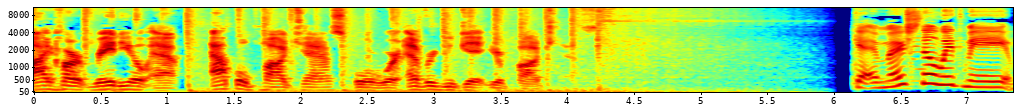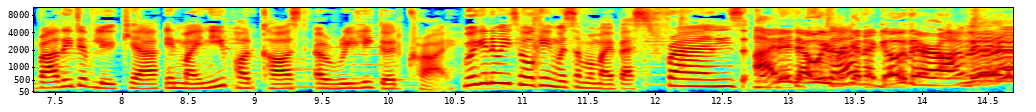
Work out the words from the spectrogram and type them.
iHeartRadio app, Apple Podcasts, or wherever you get your podcasts. Get emotional with me, Radhi Devlukia, in my new podcast, A Really Good Cry. We're going to be talking with some of my best friends. I didn't know we were going to go there on this.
